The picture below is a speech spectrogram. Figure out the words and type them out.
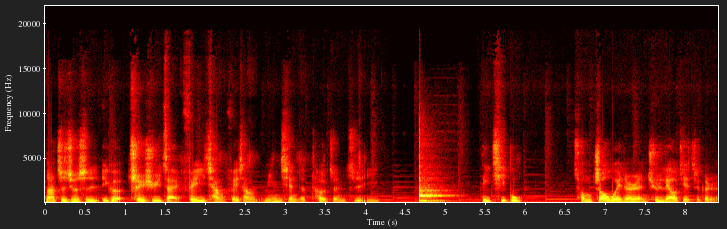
那这就是一个吹嘘仔非常非常明显的特征之一。第七步，从周围的人去了解这个人。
